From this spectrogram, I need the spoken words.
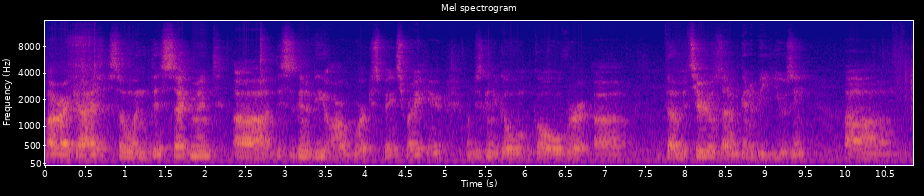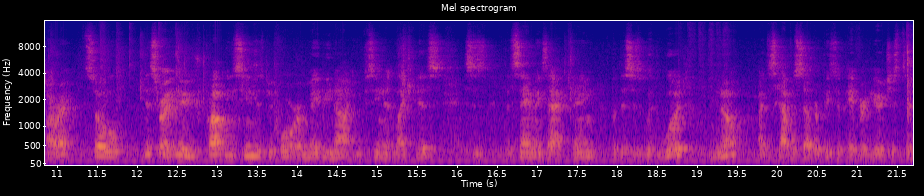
All right, guys. So in this segment, uh, this is going to be our workspace right here. I'm just going to go go over uh, the materials that I'm going to be using. Um, all right. So this right here, you've probably seen this before, or maybe not. You've seen it like this. This is the same exact thing, but this is with wood, you know. I just have a separate piece of paper here just to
